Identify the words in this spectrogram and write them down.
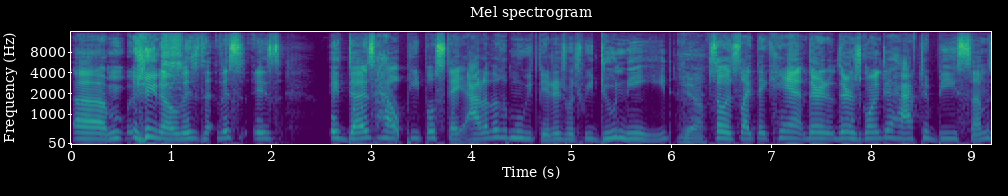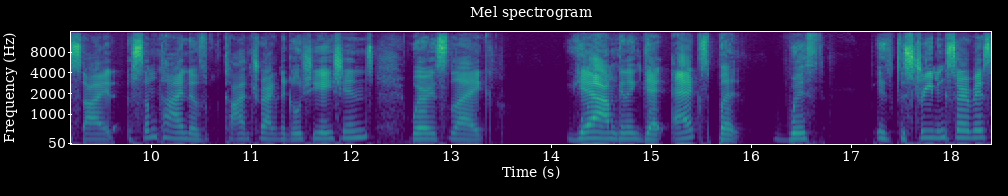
um, you know, this this is it does help people stay out of the movie theaters, which we do need. Yeah. So it's like they can't. There, there's going to have to be some side, some kind of contract negotiations where it's like, yeah, I'm gonna get X, but with it's the streaming service,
